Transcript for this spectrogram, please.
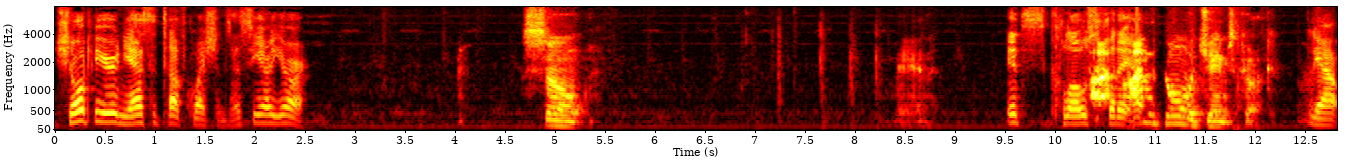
Show up here and you ask the tough questions. I see how you are. So, man, it's close, I, but I, I'm going with James Cook. Yeah,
